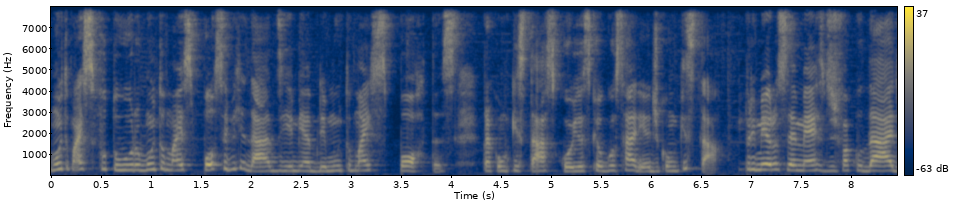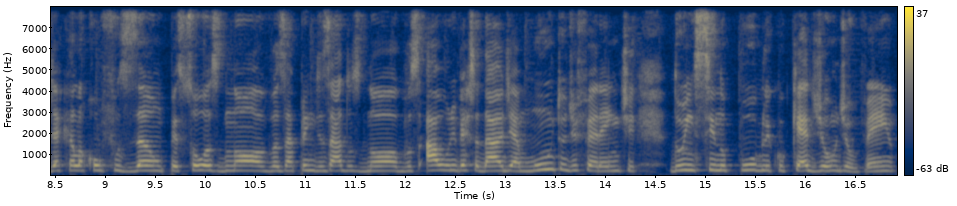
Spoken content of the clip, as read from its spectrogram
muito mais futuro, muito mais possibilidades, ia me abrir muito mais portas para conquistar as coisas que eu gostaria de conquistar primeiro semestre de faculdade, aquela confusão, pessoas novas, aprendizados novos. A universidade é muito diferente do ensino público, que é de onde eu venho.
